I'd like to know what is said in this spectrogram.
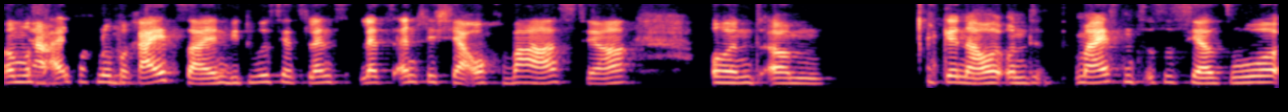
Man muss ja, einfach nur bereit sein, wie du es jetzt letzt letztendlich ja auch warst, ja. Und ähm, Genau, und meistens ist es ja so,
